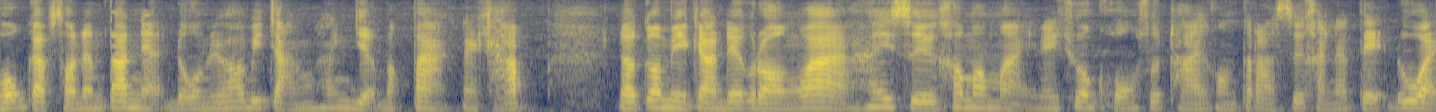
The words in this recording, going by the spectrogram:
พบกับซอนแฮมตันเนี่ยโดนวิพากษ์วิจารณ์ค่อนข้างเยอะมากๆนะครับ แล้วก็มีการเรียกร้องว่าให้ซื้อเข้ามาใหม่ในช่วงโค้งสุดท้ายของตลาดซื้อขายนักเตะด้วย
